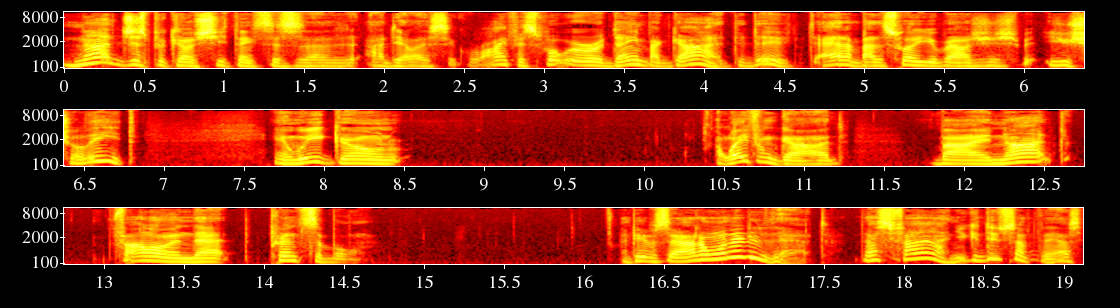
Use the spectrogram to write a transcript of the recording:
not just because she thinks this is an idealistic life. It's what we were ordained by God to do. Adam, by the sweat of your brows you, shall eat. And we've gone away from God by not following that principle. And people say, I don't want to do that. That's fine. You can do something else.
